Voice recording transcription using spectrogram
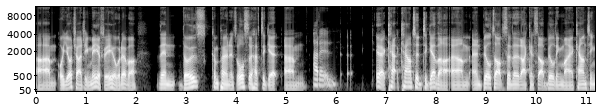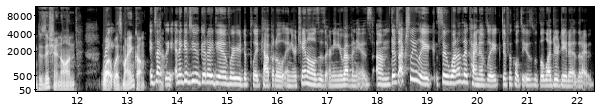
um, or you're charging me a fee or whatever, then those components also have to get um, added yeah, ca- counted together um, and built up so that I can start building my accounting position on what right. was my income. Exactly. Yeah. And it gives you a good idea of where your deployed capital in your channels is earning your revenues. Um, there's actually like, so one of the kind of like difficulties with the ledger data that I've,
